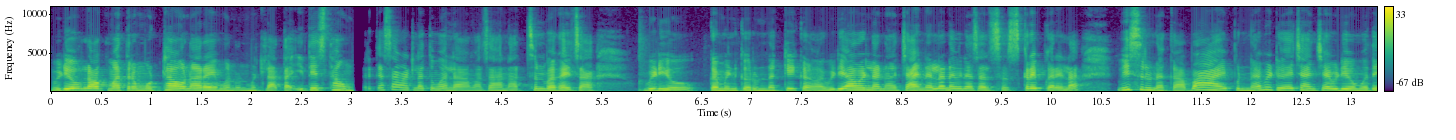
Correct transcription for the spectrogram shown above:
व्हिडिओ ब्लॉग मात्र मोठा होणार आहे म्हणून म्हटलं आता इथेच थांबू. तर कसा वाटला तुम्हाला माझा हा नाचून बघायचा व्हिडिओ? कमेंट करून नक्की कळवा. व्हिडिओ आवडला ना चॅनलला नवीन असाल सबस्क्राईब करायला विसरू नका. बाय पुन्हा भेटूया छानच्या व्हिडिओमध्ये.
